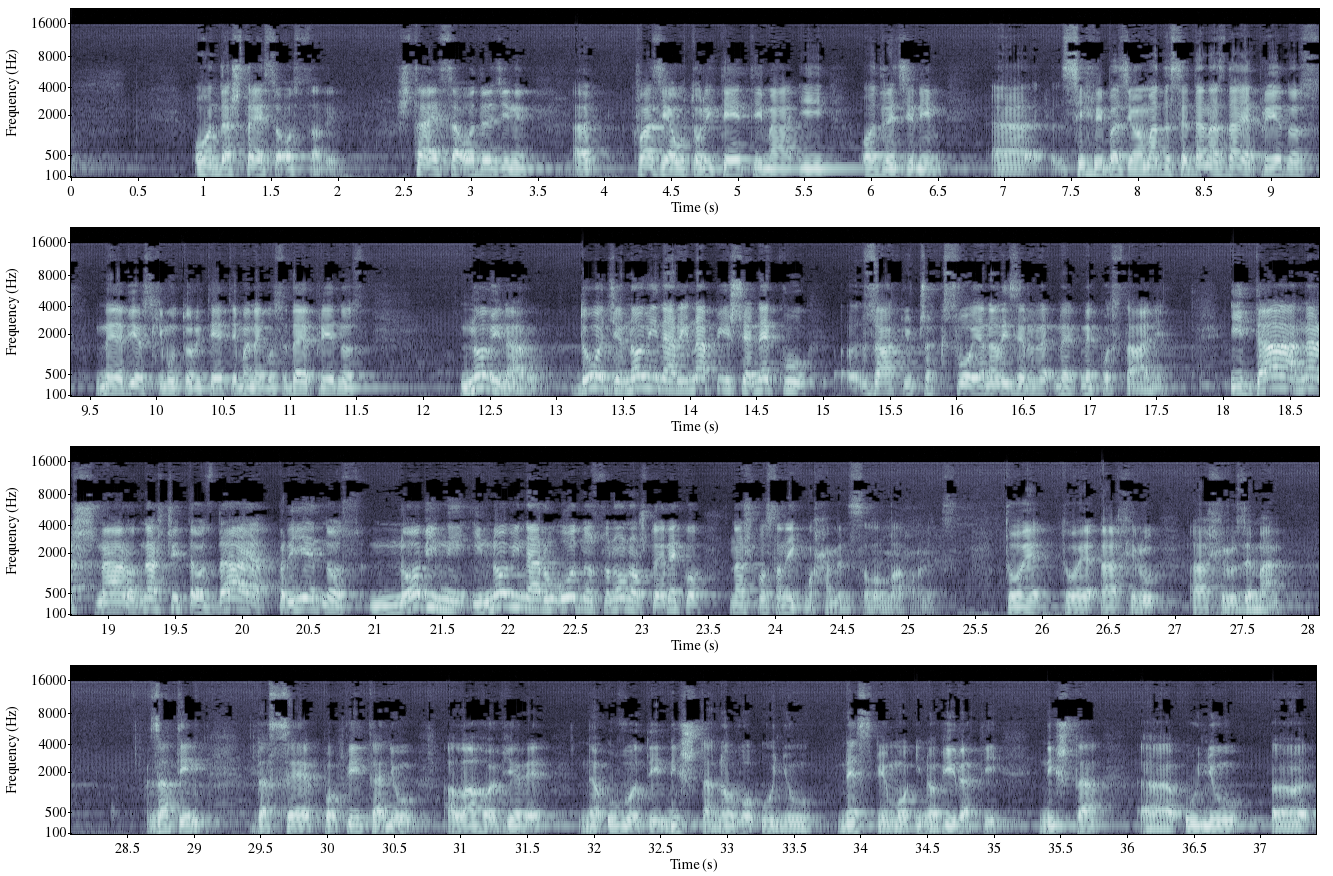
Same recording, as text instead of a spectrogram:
onda šta je sa ostalim? Šta je sa određenim uh, kvazi autoritetima i određenim uh, sihribazima, mada se danas daje prijednost ne vjerskim autoritetima, nego se daje prijednost novinaru. Dođe novinar i napiše neku zaključak svoj, analizira ne, neko stanje. I da naš narod, naš čitaoc daja prijednost novini i novinaru odnosno na ono što je rekao naš poslanik Muhammed sallallahu alejhi ve sellem. To je, to je ahiru, ahiru zeman. Zatim, da se po pitanju Allahove vjere ne uvodi ništa novo u nju, ne smijemo inovirati ništa uh, u nju, uh,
